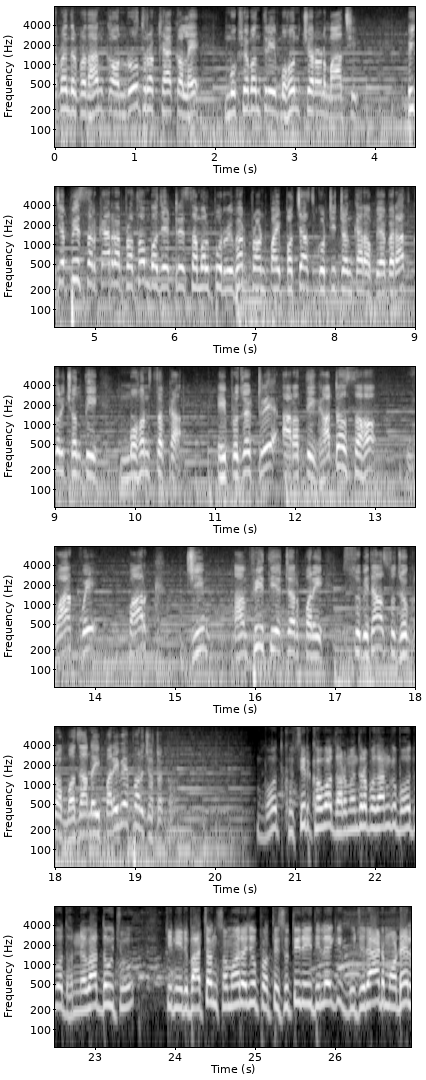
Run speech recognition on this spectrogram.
धर्मेन्द्र प्रधान अनुरोध रक्षा कले मुख्यमंत्री मोहन चरण माझी ବିଜେପି ସରକାରର ପ୍ରଥମ ବଜେଟ୍ରେ ସମ୍ବଲପୁର ରିଭରଫ୍ରଣ୍ଟ ପାଇଁ ପଚାଶ କୋଟି ଟଙ୍କାର ବ୍ୟୟବରାଦ କରିଛନ୍ତି ମୋହନ ସରକାର ଏହି ପ୍ରୋଜେକ୍ଟରେ ଆରତୀ ଘାଟ ସହ ୱାକ୍ୱେ ପାର୍କ ଜିମ୍ ଆମ୍ଫି ଥିଏଟର ପରି ସୁବିଧା ସୁଯୋଗର ମଜା ନେଇପାରିବେ ପର୍ଯ୍ୟଟକ ବହୁତ ଖୁସିର ଖବର ଧର୍ମେନ୍ଦ୍ର ପ୍ରଧାନଙ୍କୁ ବହୁତ ବହୁତ ଧନ୍ୟବାଦ ଦେଉଛୁ କି ନିର୍ବାଚନ ସମୟରେ ଯେଉଁ ପ୍ରତିଶ୍ରୁତି ଦେଇଥିଲେ କି ଗୁଜରାଟ ମଡେଲ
